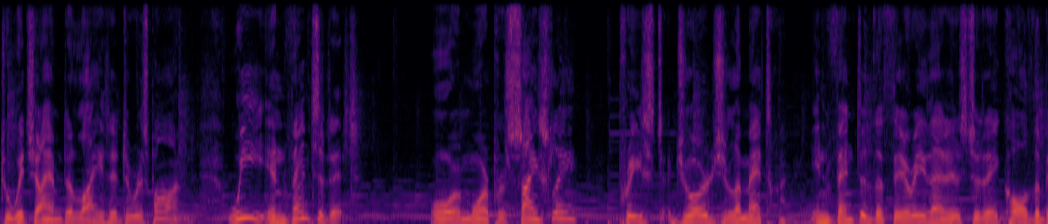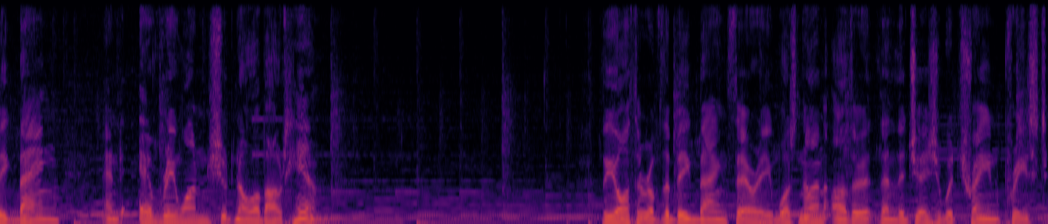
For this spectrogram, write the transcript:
To which I am delighted to respond We invented it. Or more precisely, priest Georges Lemaitre invented the theory that is today called the Big Bang, and everyone should know about him. The author of the Big Bang Theory was none other than the Jesuit trained priest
